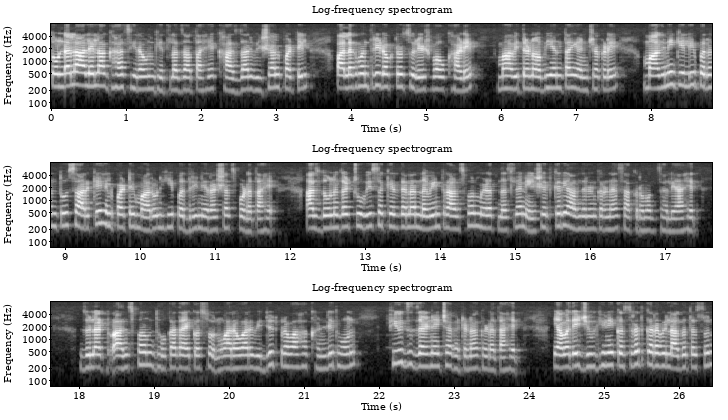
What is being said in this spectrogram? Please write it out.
तोंडाला आलेला घास हिरावून घेतला जात आहे. खासदार विशाल पाटील पालकमंत्री डॉक्टर सुरेशभाऊ खाडे महावितरण अभियंता यांच्याकडे मागणी केली परंतु सारखे हेलपाटे मारून ही पदरी निराशाच पडत आहे. आज दोन हजार चोवीस अखेर त्यांना नवीन ट्रान्सफॉर्म मिळत नसल्याने शेतकरी आंदोलन करण्यास आक्रमक झाले आहेत. जुना ट्रान्सफॉर्म धोकादायक असून वारंवार विद्युत प्रवाह खंडित होऊन फ्यूज जळण्याच्या घटना घडत आहेत. यामध्ये जीवघेणी कसरत करावी लागत असून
